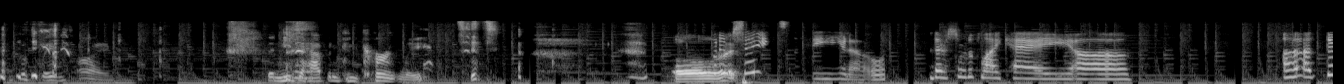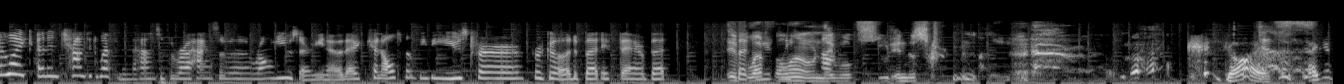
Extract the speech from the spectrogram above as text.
at the same time that need to happen concurrently. All what I'm right. Saying is that the, you know, they're sort of like a, uh, uh, they're like an enchanted weapon in the hands of the hands of a wrong user. You know, they can ultimately be used for for good, but if they're but if But left alone, they will shoot indiscriminately. Good God! I guess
